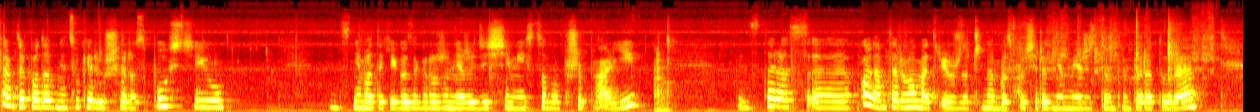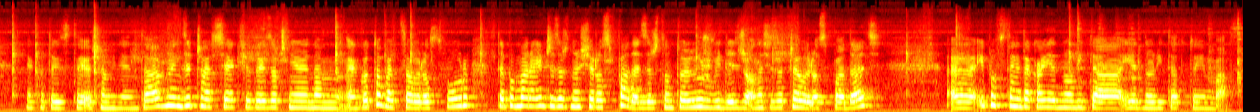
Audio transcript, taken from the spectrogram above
Prawdopodobnie cukier już się rozpuścił, więc nie ma takiego zagrożenia, że gdzieś się miejscowo przypali. Więc teraz e, wkładam termometr i już zaczynam bezpośrednio mierzyć tą temperaturę, jaka to jest tutaj osiągnięta. W międzyczasie, jak się tutaj zacznie nam gotować cały roztwór, te pomarańcze zaczną się rozpadać. Zresztą to już widać, że one się zaczęły rozpadać e, i powstanie taka jednolita, jednolita tutaj masa.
